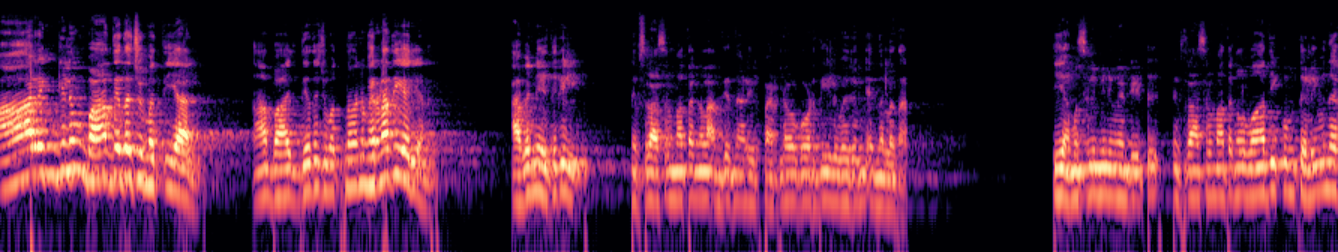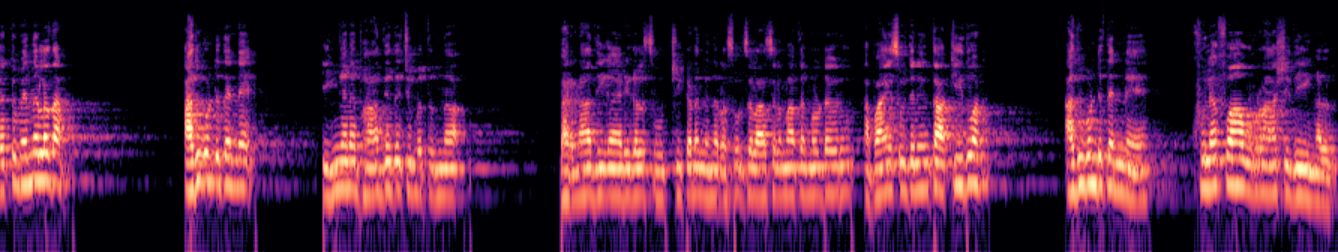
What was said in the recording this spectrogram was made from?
ആരെങ്കിലും ബാധ്യത ചുമത്തിയാൽ ആ ബാധ്യത ചുമത്തുന്നവൻ ഭരണാധികാരിയാണ്. അവനെതിരിൽ നിസ്ലാസൽമാ തങ്ങൾ അന്ത്യനാളിൽ പരലോക കോടതിയിൽ വരും എന്നുള്ളതാണ്. ഈ അമുസ്ലിമിന് വേണ്ടിയിട്ട് നിസ്ലാസൽമാ തങ്ങൾ വാദിക്കും തെളിവ് നിരത്തും എന്നുള്ളതാണ്. അതുകൊണ്ട് തന്നെ ഇങ്ങനെ ബാധ്യത ചുമത്തുന്ന ഭരണാധികാരികൾ സൂക്ഷിക്കണം എന്ന് റസൂൽ സലാഹുലമ തങ്ങളുടെ ഒരു അപായ സൂചനയും താക്കീതുമാണ്. അതുകൊണ്ട് തന്നെ ഖുലഫ ഉറാഷിദീങ്ങൾ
